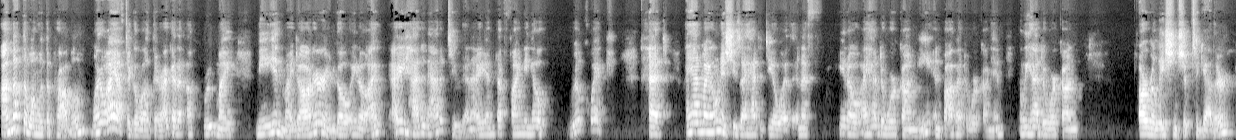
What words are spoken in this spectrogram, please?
I'm not the one with the problem. Why do I have to go out there? I got to uproot my me and my daughter and go. You know, I I had an attitude, and I ended up finding out real quick that I had my own issues I had to deal with, and if you know, I had to work on me, and Bob had to work on him, and we had to work on our relationship together,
